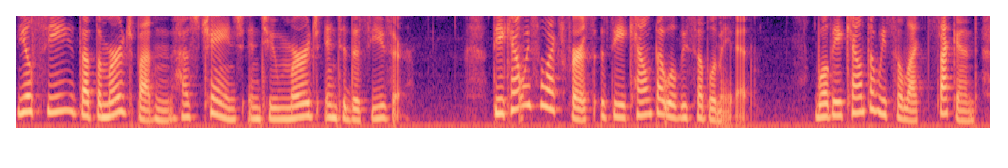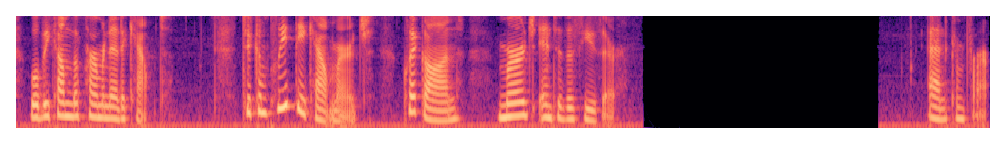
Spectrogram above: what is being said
you'll see that the Merge button has changed into Merge into this user. The account we select first is the account that will be sublimated, while the account that we select second will become the permanent account. To complete the account merge, click on Merge into this user and confirm.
